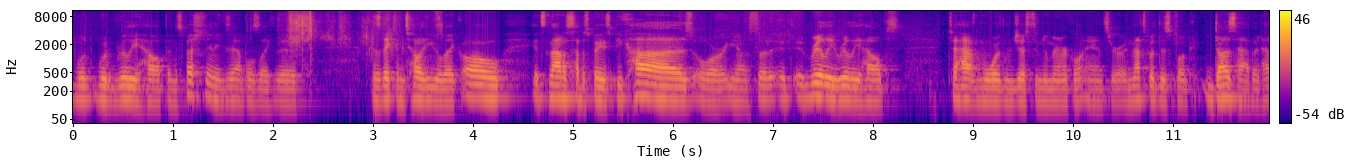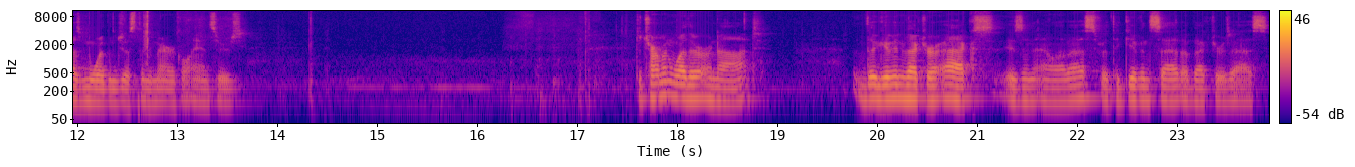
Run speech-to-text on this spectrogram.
would, would really help, and especially in examples like this, because they can tell you like, oh, it's not a subspace because, or, you know, so it, it really, really helps to have more than just a numerical answer. And that's what this book does have. It has more than just the numerical answers. Determine whether or not the given vector x is an L of S for the given set of vectors S.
